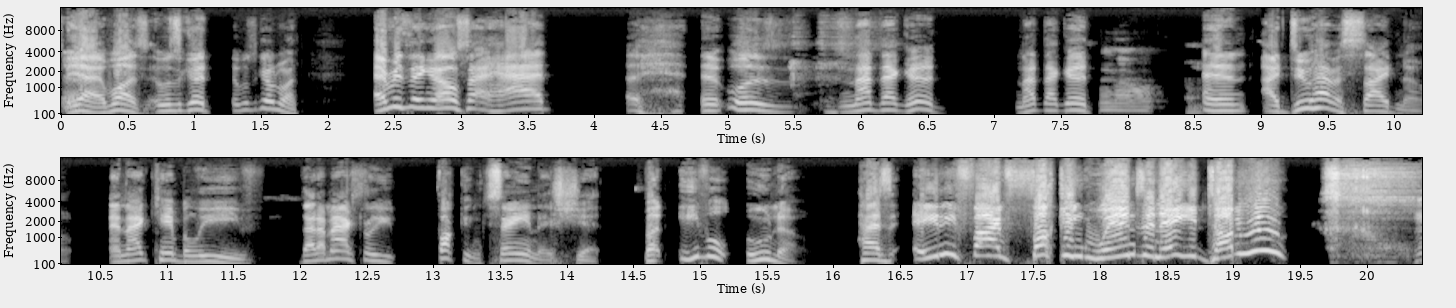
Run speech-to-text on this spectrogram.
yeah, it was. It was a good it was a good one. Everything else I had uh, it was not that good. Not that good. No. And I do have a side note, and I can't believe that I'm actually fucking saying this shit. But Evil Uno has 85 fucking wins in AEW? Does he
